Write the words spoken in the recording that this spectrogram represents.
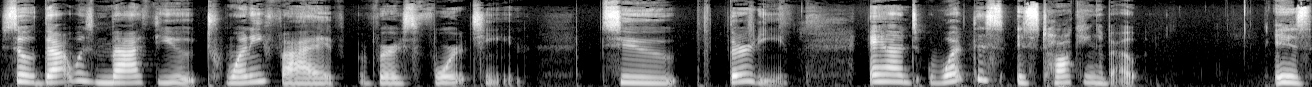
So that was Matthew 25, verse 14 to 30. And what this is talking about is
